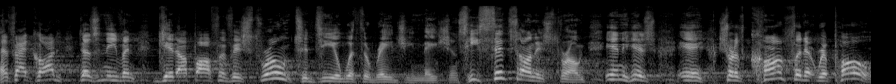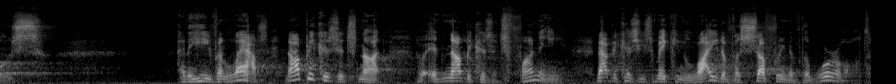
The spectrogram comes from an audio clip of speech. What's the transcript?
In fact, God doesn't even get up off of his throne to deal with the raging nations. He sits on his throne in his uh, sort of confident repose. And he even laughs, not because it's not, not because it's funny, not because he's making light of the suffering of the world.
